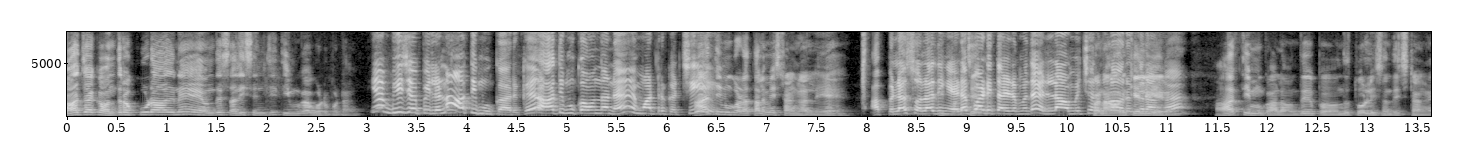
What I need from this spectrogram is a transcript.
பாஜக வந்துடக்கூடாதுன்னே வந்து சதி செஞ்சு திமுக ஓட்டு போட்டாங்க. ஏன் பிஜேபி இல்லைன்னா அதிமுக இருக்கு. அதிமுகவும் தானே மாற்று கட்சி? அதிமுக தலைமை ஸ்ட்ராங்கா இல்லையே? அப்பெல்லாம் சொல்லாதீங்க. எடப்பாடி தலைமை தான் எல்லா கேள்வி இருக்கிறாங்க. அதிமுகல வந்து இப்போ வந்து தோல்வி சந்திச்சிட்டாங்க.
